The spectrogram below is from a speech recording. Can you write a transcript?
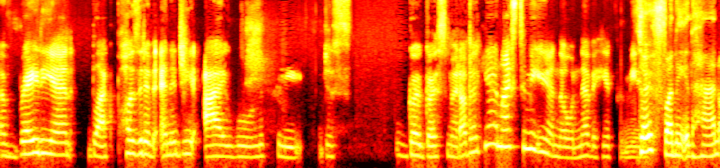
a radiant, like positive energy, I will literally just go ghost mode. I'll be like, yeah, nice to meet you, and they'll never hear from me. So funny, in hand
